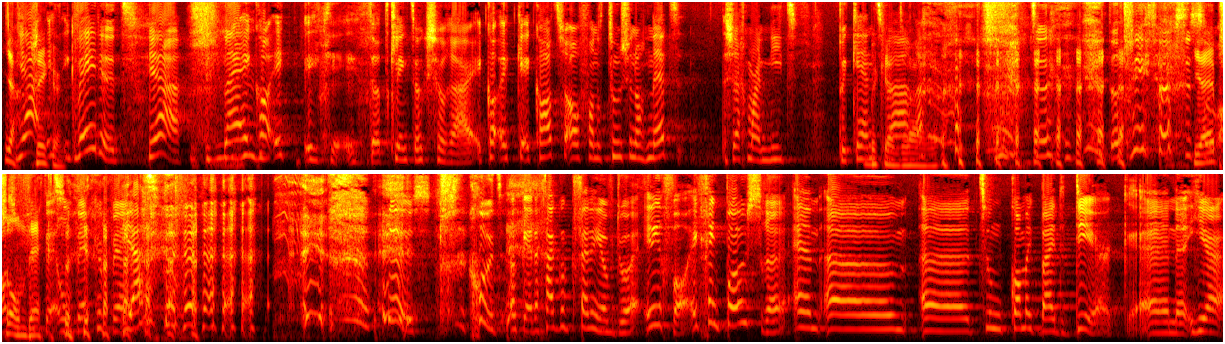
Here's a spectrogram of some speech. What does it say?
Ja, Ja, zeker. Ik, ik weet het. Ja. nee, ik, had- ik, ik, dat klinkt ook zo raar. Ik, ik, ik had ze al van toen ze nog net, zeg maar, niet bekend, Bekend waren. dat klinkt ook zo Jij hebt ze ontdekt. de ontdekker ben. Ja, Dus, goed. Oké, daar ga ik ook verder niet over door. In ieder geval, ik ging posteren. En ehm, eh, toen kwam ik bij de Dirk. En eh, hier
